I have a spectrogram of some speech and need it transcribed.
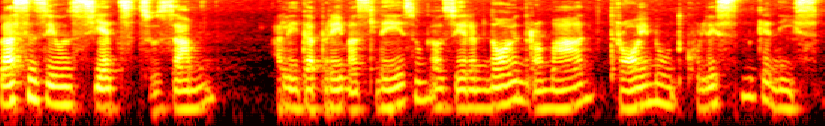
Lassen Sie uns jetzt zusammen Alida Bremers Lesung aus ihrem neuen Roman Träume und Kulissen genießen.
